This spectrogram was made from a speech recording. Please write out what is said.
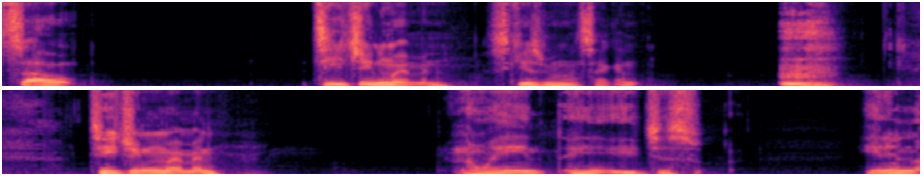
so, teaching women. Excuse me one second. teaching women. Way he, he just he didn't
